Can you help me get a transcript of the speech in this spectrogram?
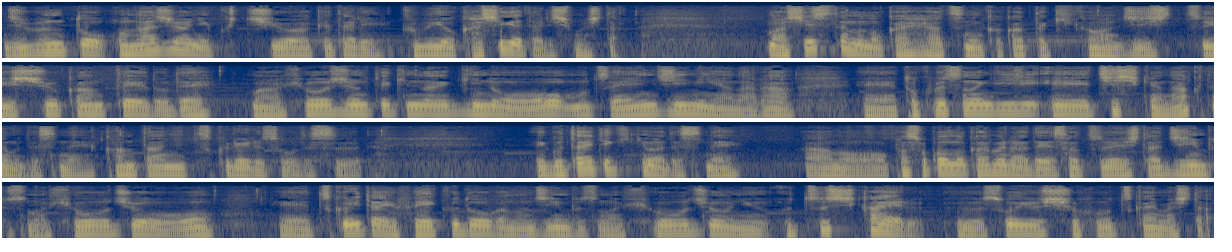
自分と同じように口を開けたり首をかしげたりしました。まあ、システムの開発にかかった期間は実質1週間程度で、まあ、標準的な技能を持つエンジニアなら、えー、特別な技、えー、知識がなくてもですね簡単に作れるそうです。え、具体的にはですねあのパソコンのカメラで撮影した人物の表情を、えー、作りたいフェイク動画の人物の表情に移し替えるそういう手法を使いました、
